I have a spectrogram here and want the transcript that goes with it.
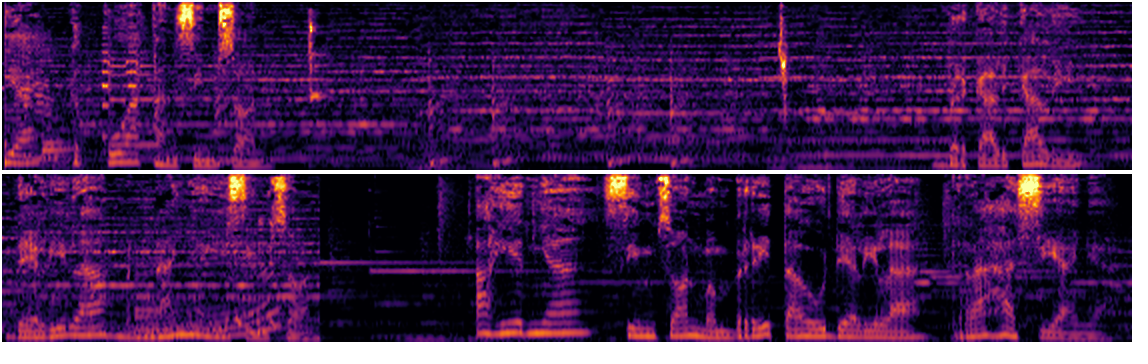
Ia kekuatan Simpson. Berkali-kali, Delila menanyai Simpson. Akhirnya, Simpson memberitahu Delila rahasianya.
